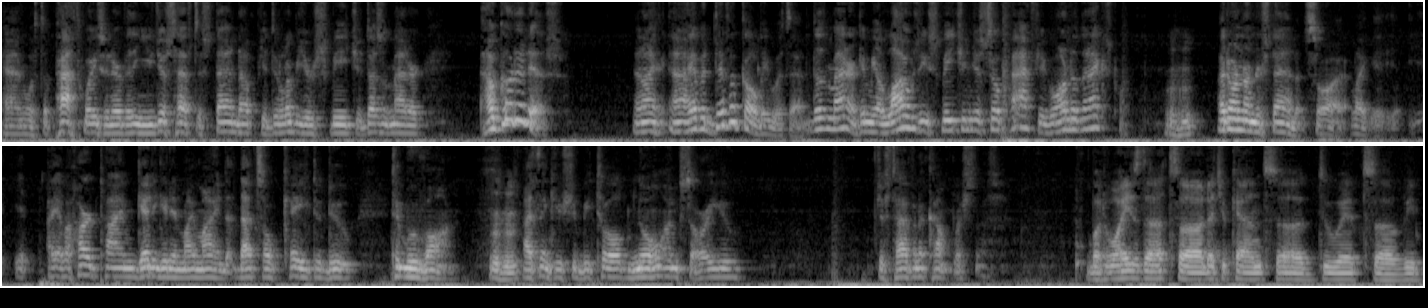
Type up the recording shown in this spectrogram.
and with the pathways and everything, you just have to stand up, you deliver your speech. It doesn't matter how good it is. And I, and I have a difficulty with that. It doesn't matter. Give me a lousy speech and just so pass. You go on to the next one. hmm I don't understand it. So I, like, it, it, I have a hard time getting it in my mind that that's okay to do to move on. hmm I think you should be told, no, I'm sorry, you just haven't accomplished this. But why is that uh, that you can't uh, do it uh, with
